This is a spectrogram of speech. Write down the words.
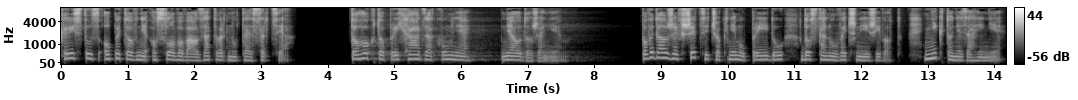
Kristus opätovne oslovoval zatvrdnuté srdcia. Toho, kto prichádza ku mne, neodoženiem. Povedal, že všetci, čo k nemu prídu, dostanú väčší život. Nikto nezahynie.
